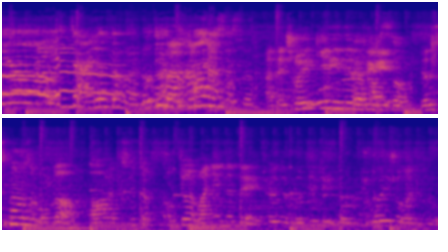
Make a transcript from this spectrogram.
귀여워. 진짜 아니었던 거야. 로디도 가만히 있었어. 아 근데 저희끼리는 내가 되게 봤어. 연습하면서 뭔가 아 살짝 걱정을 많이 했는데 그래도 로디들이 너무 좋아해 주셔가지고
